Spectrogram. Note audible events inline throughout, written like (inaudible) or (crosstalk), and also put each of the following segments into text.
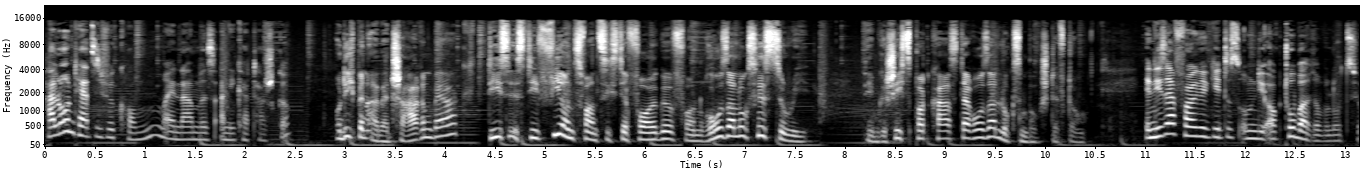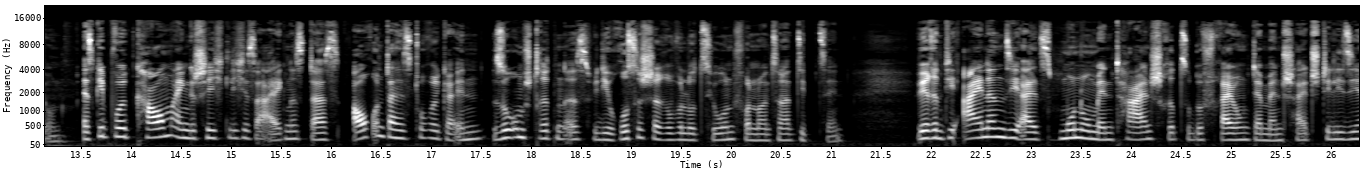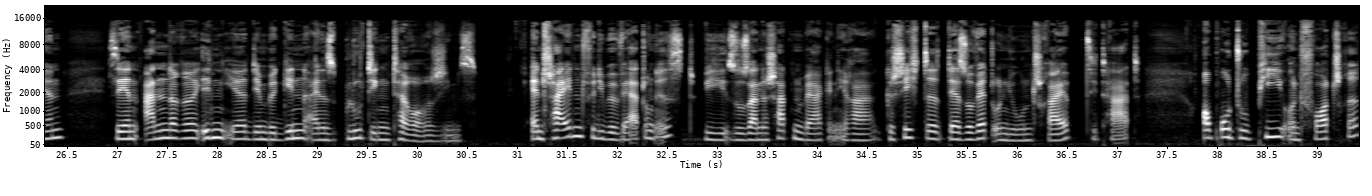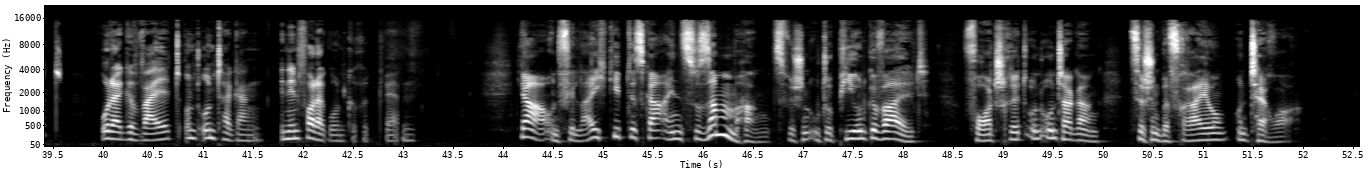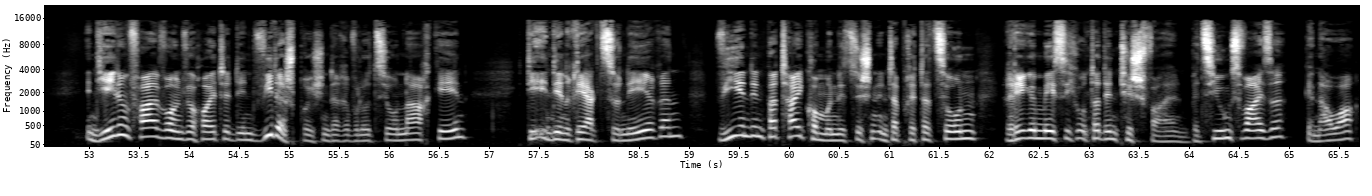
Hallo und herzlich willkommen. Mein Name ist Annika Taschke. Und ich bin Albert Scharenberg. Dies ist die 24. Folge von Rosa Lux History, dem Geschichtspodcast der Rosa Luxemburg Stiftung. In dieser Folge geht es um die Oktoberrevolution. Es gibt wohl kaum ein geschichtliches Ereignis, das auch unter HistorikerInnen so umstritten ist wie die russische Revolution von 1917. Während die einen sie als monumentalen Schritt zur Befreiung der Menschheit stilisieren, sehen andere in ihr den Beginn eines blutigen Terrorregimes. Entscheidend für die Bewertung ist, wie Susanne Schattenberg in ihrer Geschichte der Sowjetunion schreibt, Zitat, ob Utopie und Fortschritt oder Gewalt und Untergang in den Vordergrund gerückt werden. Ja, und vielleicht gibt es gar einen Zusammenhang zwischen Utopie und Gewalt, Fortschritt und Untergang, zwischen Befreiung und Terror. In jedem Fall wollen wir heute den Widersprüchen der Revolution nachgehen, die in den reaktionären wie in den parteikommunistischen Interpretationen regelmäßig unter den Tisch fallen, beziehungsweise, genauer,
